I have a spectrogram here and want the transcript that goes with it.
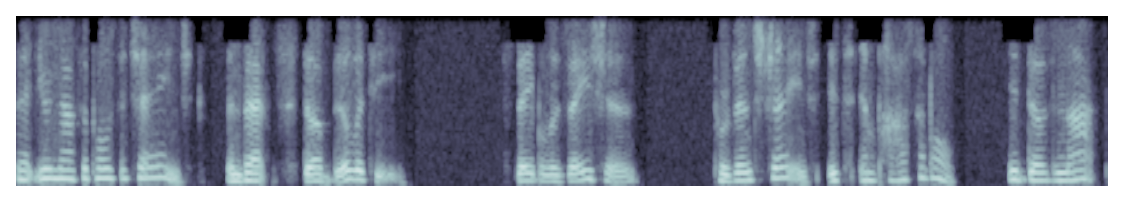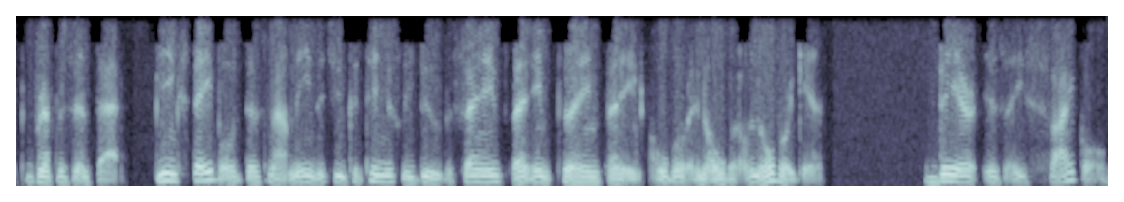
that you're not supposed to change. And that stability, stabilization prevents change. It's impossible. It does not represent that. Being stable does not mean that you continuously do the same, same, same thing over and over and over again. There is a cycle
